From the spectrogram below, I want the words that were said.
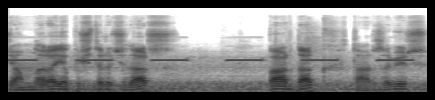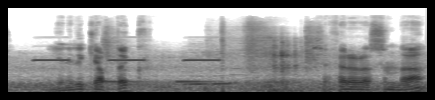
Camlara yapıştırıcılar, bardak tarzı bir yenilik yaptık. Sefer arasında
